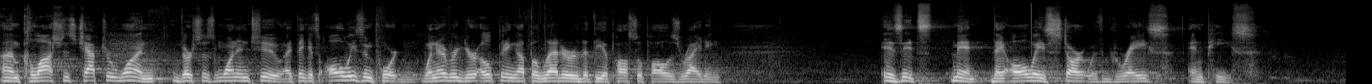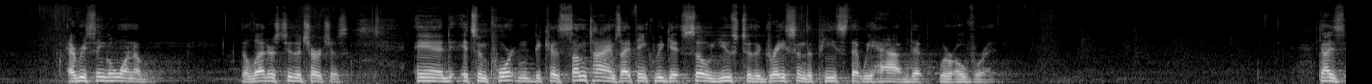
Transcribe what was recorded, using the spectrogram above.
Um, Colossians chapter 1, verses 1 and 2. I think it's always important whenever you're opening up a letter that the Apostle Paul is writing, is it's, man, they always start with grace and peace. Every single one of them. The letters to the churches. And it's important because sometimes I think we get so used to the grace and the peace that we have that we're over it. Guys,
